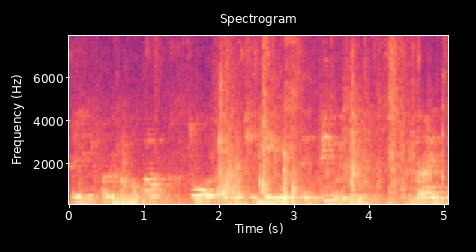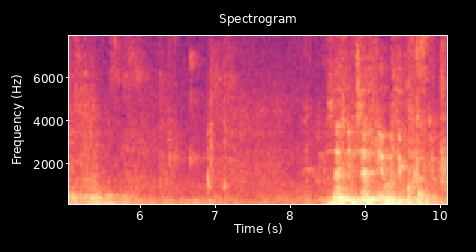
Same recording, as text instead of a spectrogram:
Скажіть, пане голова, хто е, за чиєю ініціативою збирається сьогодні сесія? За ініціативу депутатів.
